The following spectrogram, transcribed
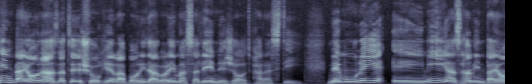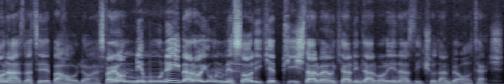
این بیان حضرت شوقی ربانی درباره مسئله نجات پرستی نمونه عینی از همین بیان حضرت بهاءالله است و یا نمونه برای اون مثالی که پیشتر بیان کردیم درباره نزدیک شدن به آتش.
